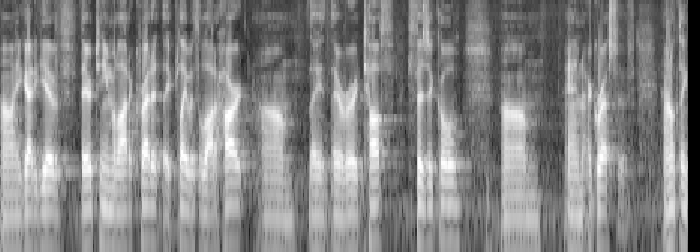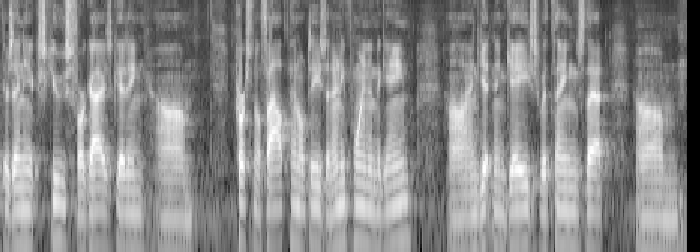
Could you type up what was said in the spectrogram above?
Uh, you got to give their team a lot of credit. They play with a lot of heart. Um, they they're very tough, physical, um, and aggressive. I don't think there's any excuse for guys getting um, personal foul penalties at any point in the game uh, and getting engaged with things that um,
